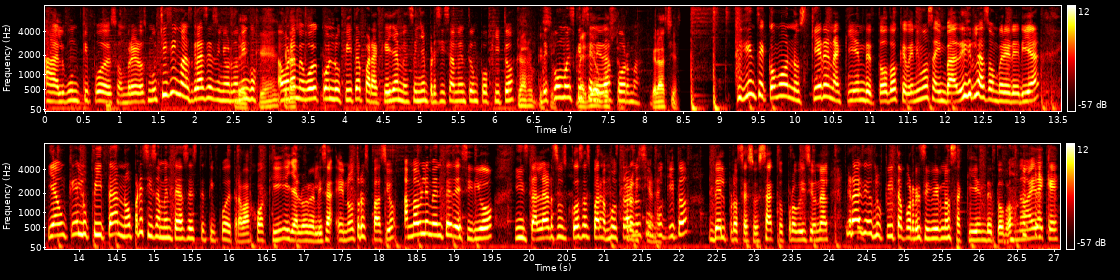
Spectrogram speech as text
a algún tipo de sombreros. Muchísimas gracias, señor ¿De Domingo. Ahora me voy con Lupita para que ella me enseñe precisamente un poquito Claro de sí. cómo es que Me se le da gusto. forma. Gracias. Fíjense cómo nos quieren aquí en De Todo, que venimos a invadir la sombrerería. Y aunque Lupita no precisamente hace este tipo de trabajo aquí, ella lo realiza en otro espacio, amablemente decidió instalar sus cosas para mostrarnos un poquito del proceso, exacto, provisional. Gracias Lupita por recibirnos aquí en De Todo. No hay de qué.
